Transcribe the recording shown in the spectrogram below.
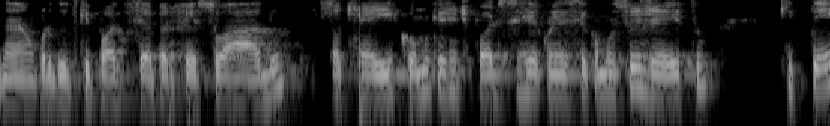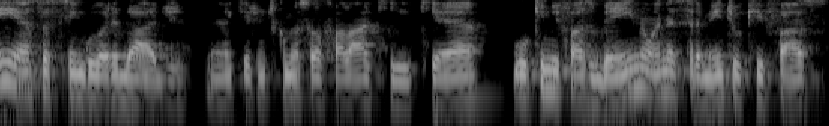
Né, um produto que pode ser aperfeiçoado, só que aí como que a gente pode se reconhecer como sujeito que tem essa singularidade né, que a gente começou a falar aqui, que é o que me faz bem não é necessariamente o que faz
